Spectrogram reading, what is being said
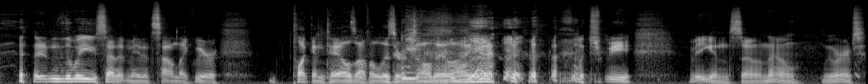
the way you said it made it sound like we were plucking tails off of lizards all day long, which we vegan, so no, we weren't.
